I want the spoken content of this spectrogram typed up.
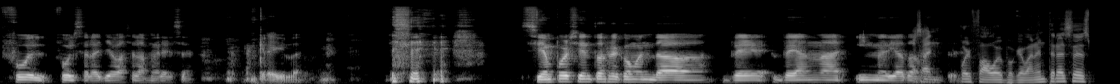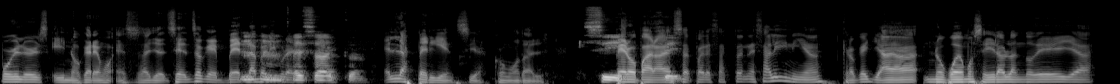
full, full se las lleva, se las merece. Increíble. 100% recomendada. Ve, véanla O sea, inmediatamente. por favor, porque van a enterarse de spoilers y no queremos eso. O sea, yo siento que ver la película Exacto. es la experiencia como tal. Sí. Pero para, sí. esa, para exacto en esa línea, creo que ya no podemos seguir hablando de ella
